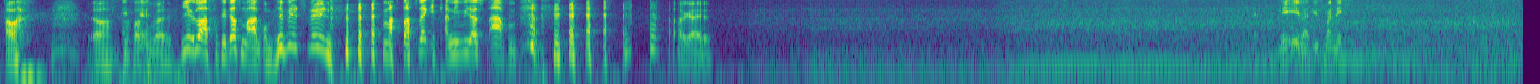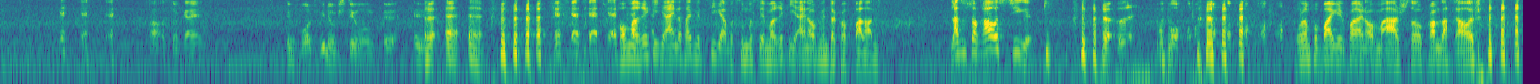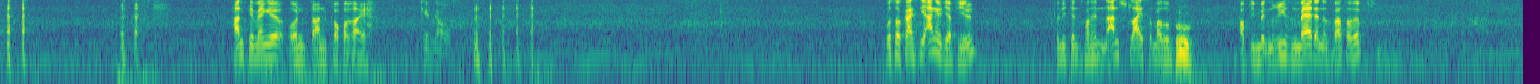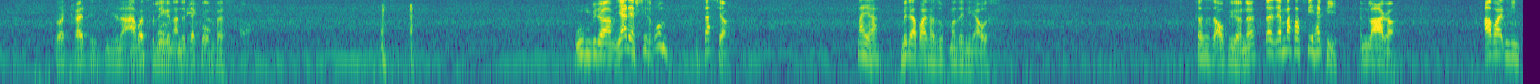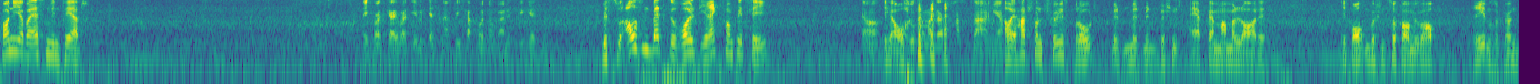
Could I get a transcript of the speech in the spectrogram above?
Aber, ja, was war schon mal. Hier, Lars, guck dir das mal an. Um Himmels Willen. Mach das weg, ich kann nie wieder schlafen. Ah, geil. Nee, Ela, diesmal nicht. das war auch so geil. Wortfindungsstörung. Äh, äh. Hau mal richtig ein, das halt mit Ziege, aber zu musst du mal richtig einen auf den Hinterkopf ballern. Lass uns doch raus, Ziege. Oder im Vorbeigehen voll einen auf den Arsch. So, komm, lass raus. Handgemenge und dann Klopperei. Genau. Wusste doch gar nicht, sie angelt ja viel. Wenn ich den von hinten anschleiß und mal so, buh, ob die mit einem riesen Mäden ins Wasser hüpft. Oder krallt sich wie eine Arbeitskollegin an der Decke um fest. Oh, Uben wieder. Ja, der steht rum. Ich sag's ja. Naja, Mitarbeiter sucht man sich nicht aus. Das ist auch wieder, ne? Der macht das wie Happy im Lager. Arbeiten wie ein Pony, aber essen wie ein Pferd. Ich weiß gar nicht, was ihr mit Essen habt. Ich habe heute noch gar nichts gegessen. Bist du aus dem Bett gerollt direkt vom PC? Ja, Ich auch. So kann man das fast sagen, ja. Aber er hat schon ein schönes Brot mit, mit, mit ein bisschen Erdbeermarmelade. Ich brauche ein bisschen Zucker, um überhaupt reden zu können.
